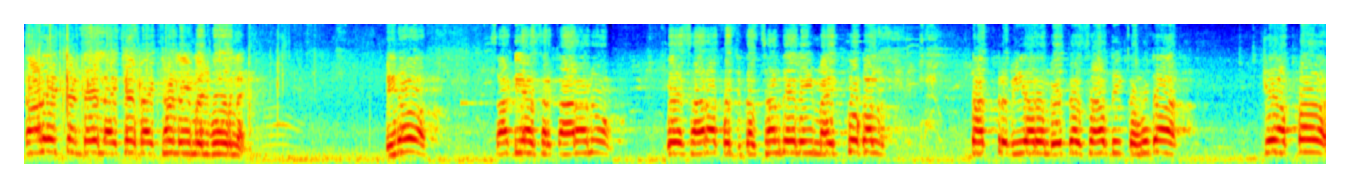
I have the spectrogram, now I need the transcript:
ਕਾਲੇ ਝੰਡੇ ਲੈ ਕੇ ਬੈਠਣ ਲਈ ਮਜਬੂਰ ਨੇ। ਵੀਰੋ, ਸਾਡੀਆਂ ਸਰਕਾਰਾਂ ਨੂੰ ਇਹ ਸਾਰਾ ਕੁਝ ਦੱਸਣ ਦੇ ਲਈ ਮੈਂ ਇੱਕੋ ਗੱਲ ਡਾਕਟਰ ਬੀ ਆਰ ਅੰਬੇਦਕਰ ਸਾਹਿਬ ਦੀ ਕਹੂੰਗਾ ਕਿ ਆਪਾਂ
